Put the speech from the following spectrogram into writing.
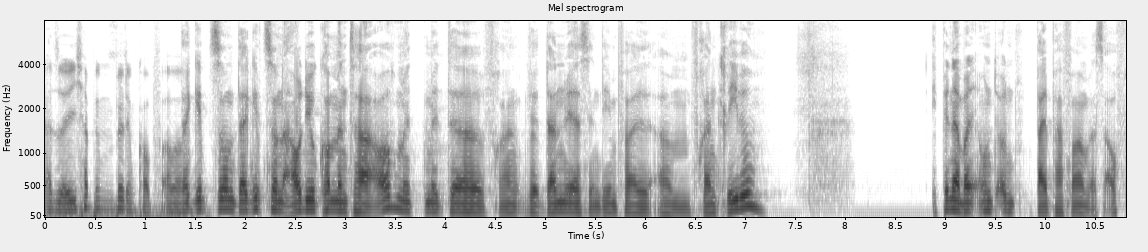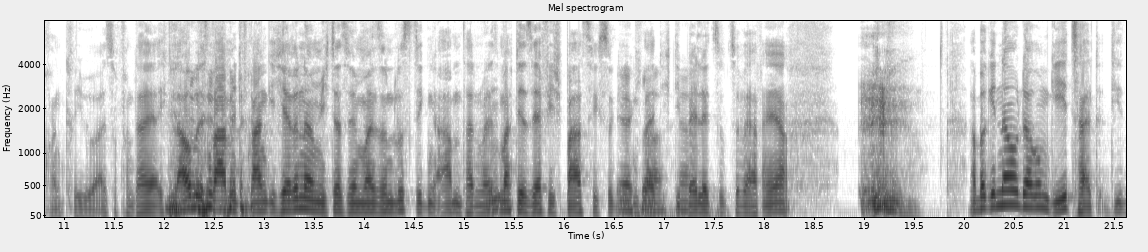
also ich habe ein Bild im Kopf, aber. Da gibt's so, ein- da gibt's so einen Audiokommentar auch mit, mit äh, Frank, dann wäre es in dem Fall ähm, Frank Riebe. Ich bin aber, und, und bei Parfum war es auch Frank Riebe. Also von daher, ich glaube, es war mit Frank. Ich erinnere mich, dass wir mal so einen lustigen Abend hatten, weil es macht ja sehr viel Spaß, sich so Ja, gegenseitig klar, die ja. Bälle zuzuwerfen. Ja. Aber genau darum geht's halt. Die,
